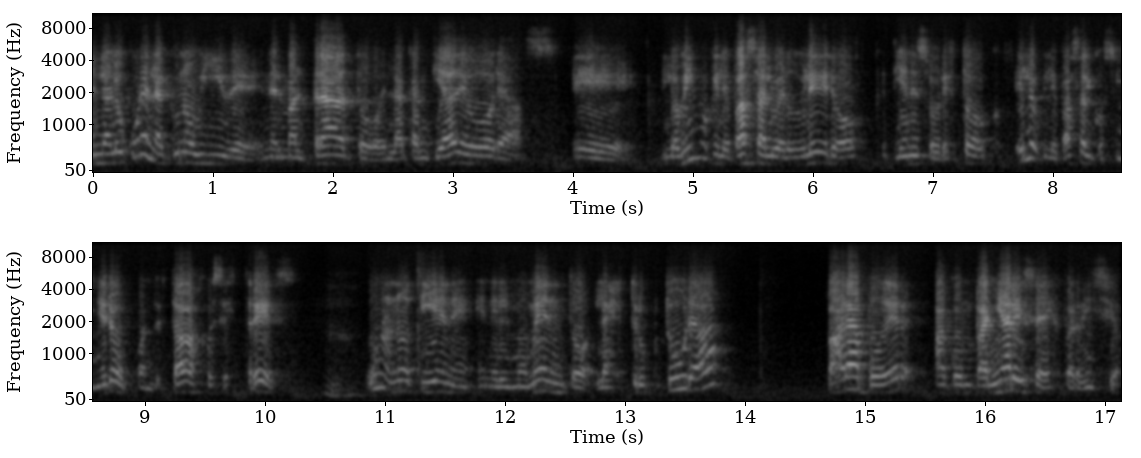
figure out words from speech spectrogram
en la locura en la que uno vive, en el maltrato, en la cantidad de horas, eh, lo mismo que le pasa al verdulero que tiene sobre stock, es lo que le pasa al cocinero cuando está bajo ese estrés. Uno no tiene en el momento la estructura para poder acompañar ese desperdicio.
